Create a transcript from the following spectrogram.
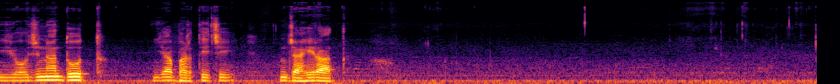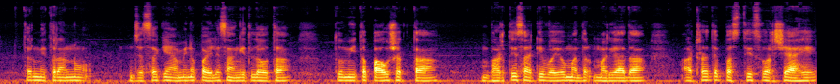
योजना दूत या भरतीची जाहिरात. तर मित्रांनो जसं की आम्ही पहिले सांगितलं होतं तुम्ही इथं पाहू शकता भरतीसाठी वयोमद मर्यादा अठरा ते पस्तीस वर्षे आहे.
